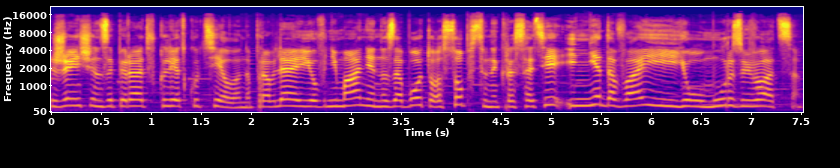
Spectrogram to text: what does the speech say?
Женщин запирают в клетку тела, направляя ее внимание на заботу о собственной красоте и не давая ее уму развиваться.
